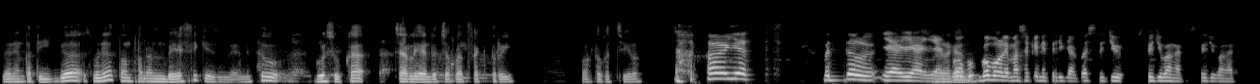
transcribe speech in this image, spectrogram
dan yang ketiga sebenarnya tontonan basic ya sebenarnya. Itu gue suka Charlie and the Chocolate Factory waktu kecil. Oh yes, betul. Ya ya ya. Gue kan? gue boleh masukin itu juga. Gue setuju, setuju banget, setuju banget.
